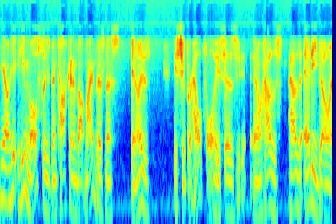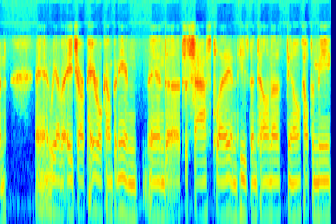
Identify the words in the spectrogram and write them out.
you know, he he mostly has been talking about my business. You know, he's he's super helpful. He says, you know, how's how's Eddy going? And we have a HR payroll company, and and uh, it's a SaaS play, and he's been telling us, you know, helping me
